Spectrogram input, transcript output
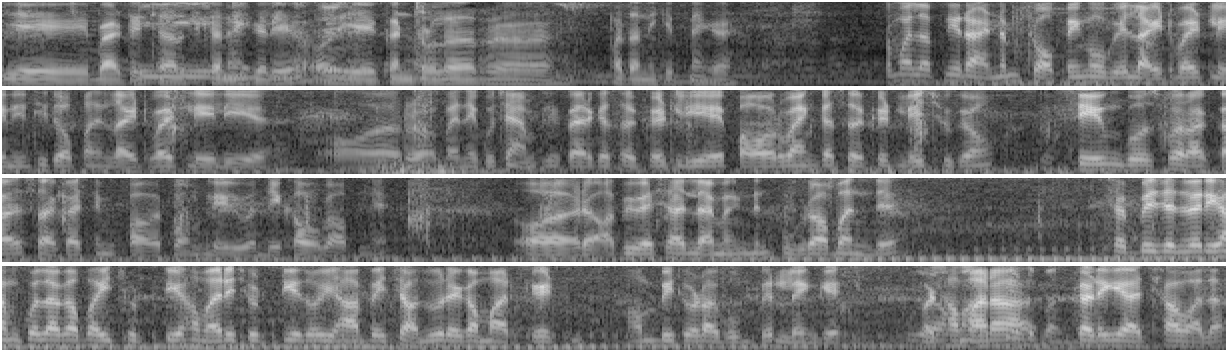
ये बैटरी चार्ज करने के लिए और ये कंट्रोलर पता नहीं कितने का है। नॉर्मल अपनी रैंडम शॉपिंग हो गई लाइट वाइट लेनी थी तो अपन लाइट वाइट ले ली है और मैंने कुछ एम्पलीफायर का सर्किट लिए पावर बैंक का सर्किट ले चुका हूँ। Same goes for Akash Akash ने भी पावर पम्प ले लिया देखा होगा आपने। और अभी वैसे आज लेमिंगटन पूरा बंद है। छब्बीस जनवरी हमको लगा भाई छुट्टी हमारी छुट्टी है तो यहाँ पे चालू रहेगा मार्केट हम भी थोड़ा घूम फिर लेंगे। बट हमारा कट गया अच्छा वाला।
